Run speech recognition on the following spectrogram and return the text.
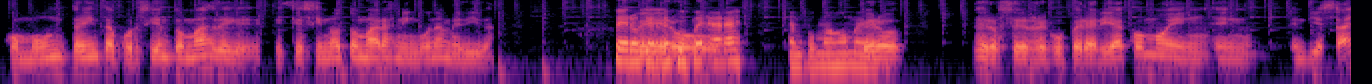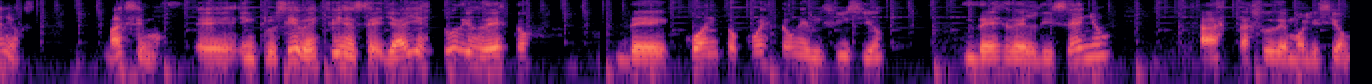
como un 30% más de que, si no tomaras ninguna medida. Pero, que recuperaras tiempo, más o menos. Pero, pero se recuperaría como en, en, en 10 años, máximo. Eh, inclusive, fíjense, ya hay estudios de esto, de cuánto cuesta un edificio desde el diseño hasta su demolición.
